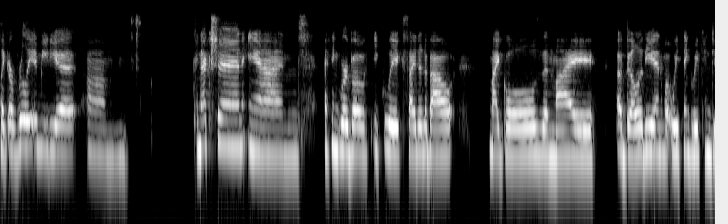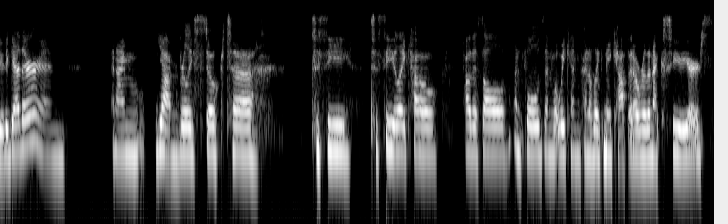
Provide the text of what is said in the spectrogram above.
like a really immediate um, connection. And I think we're both equally excited about my goals and my ability and what we think we can do together and and I'm yeah I'm really stoked to to see to see like how how this all unfolds and what we can kind of like make happen over the next few years.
